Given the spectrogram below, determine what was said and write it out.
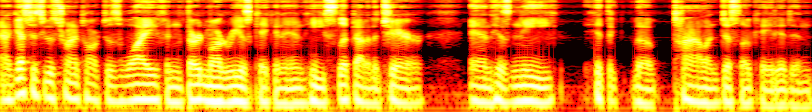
I guess as he was trying to talk to his wife, and third margarita's kicking in, he slipped out of the chair, and his knee hit the, the tile and dislocated. And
